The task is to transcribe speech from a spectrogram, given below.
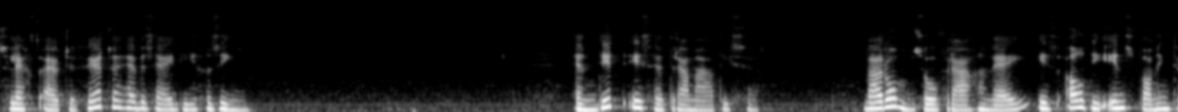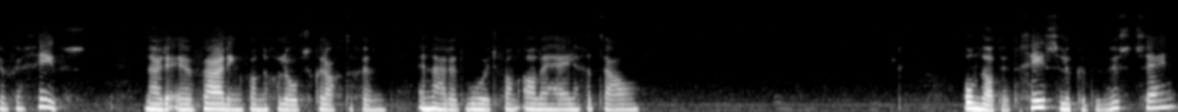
Slechts uit de verte hebben zij die gezien. En dit is het dramatische. Waarom, zo vragen wij, is al die inspanning te vergeefs, naar de ervaring van de geloofskrachtigen en naar het woord van alle heilige taal? Omdat het geestelijke bewustzijn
